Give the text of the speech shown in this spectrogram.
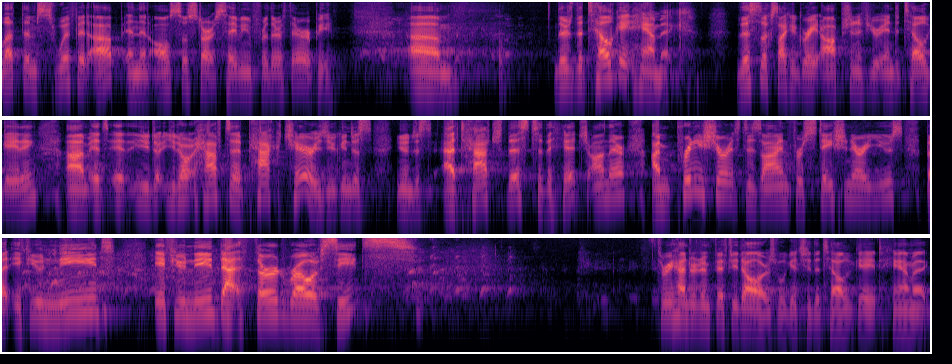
let them swift it up and then also start saving for their therapy. Um, there's the tailgate hammock. This looks like a great option if you're into tailgating. Um, it's, it, you, do, you don't have to pack chairs. You can just, you know, just attach this to the hitch on there. I'm pretty sure it's designed for stationary use, but if you need, if you need that third row of seats, $350 will get you the tailgate hammock.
